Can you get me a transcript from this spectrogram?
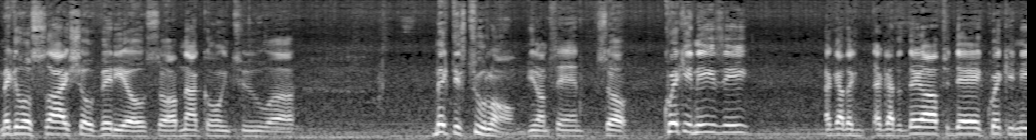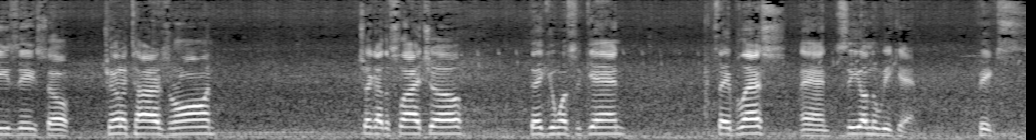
make a little slideshow video. So I'm not going to uh, make this too long. You know what I'm saying? So quick and easy. I got the I got the day off today. Quick and easy. So trailer tires are on. Check out the slideshow. Thank you once again. Stay blessed and see you on the weekend. Peace.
